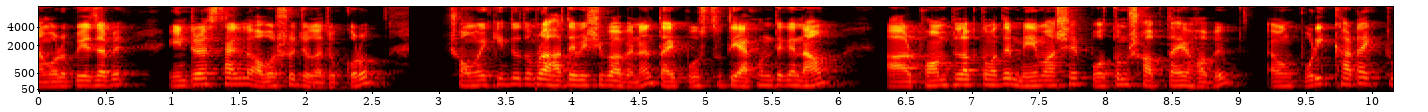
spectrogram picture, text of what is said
নাম্বারও পেয়ে যাবে। ইন্টারেস্ট থাকলে অবশ্যই যোগাযোগ করো। সময় কিন্তু তোমরা হাতে বেশি পাবে না, তাই প্রস্তুতি এখন থেকে নাও। আর ফর্ম ফিল আপ তোমাদের মে মাসের প্রথম সপ্তাহে হবে এবং পরীক্ষাটা একটু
